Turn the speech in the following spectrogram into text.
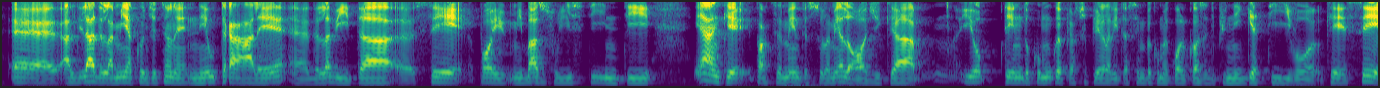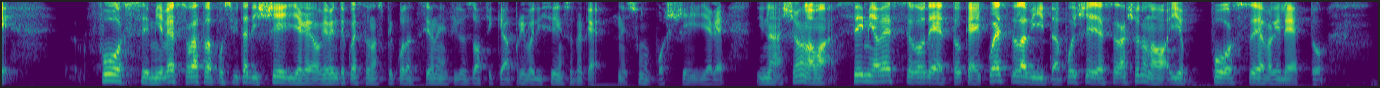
eh, al di là della mia concezione neutrale eh, della vita, eh, se poi mi baso sugli istinti e anche parzialmente sulla mia logica, io tendo comunque a percepire la vita sempre come qualcosa di più negativo, che se forse mi avessero dato la possibilità di scegliere, ovviamente questa è una speculazione filosofica priva di senso perché nessuno può scegliere di nascere o no, ma se mi avessero detto ok, questa è la vita, puoi scegliere se nascere o no, io forse avrei detto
